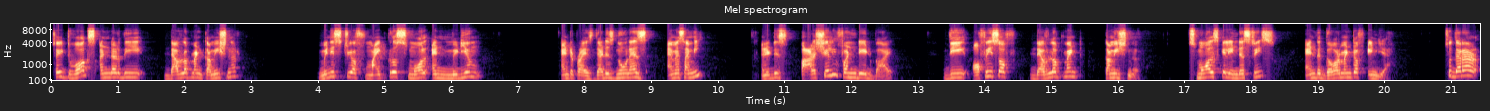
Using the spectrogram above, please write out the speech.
So it works under the Development Commissioner, Ministry of Micro, Small and Medium Enterprise that is known as MSME and it is partially funded by the Office of Development Commissioner, Small Scale Industries and the Government of India. So there are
